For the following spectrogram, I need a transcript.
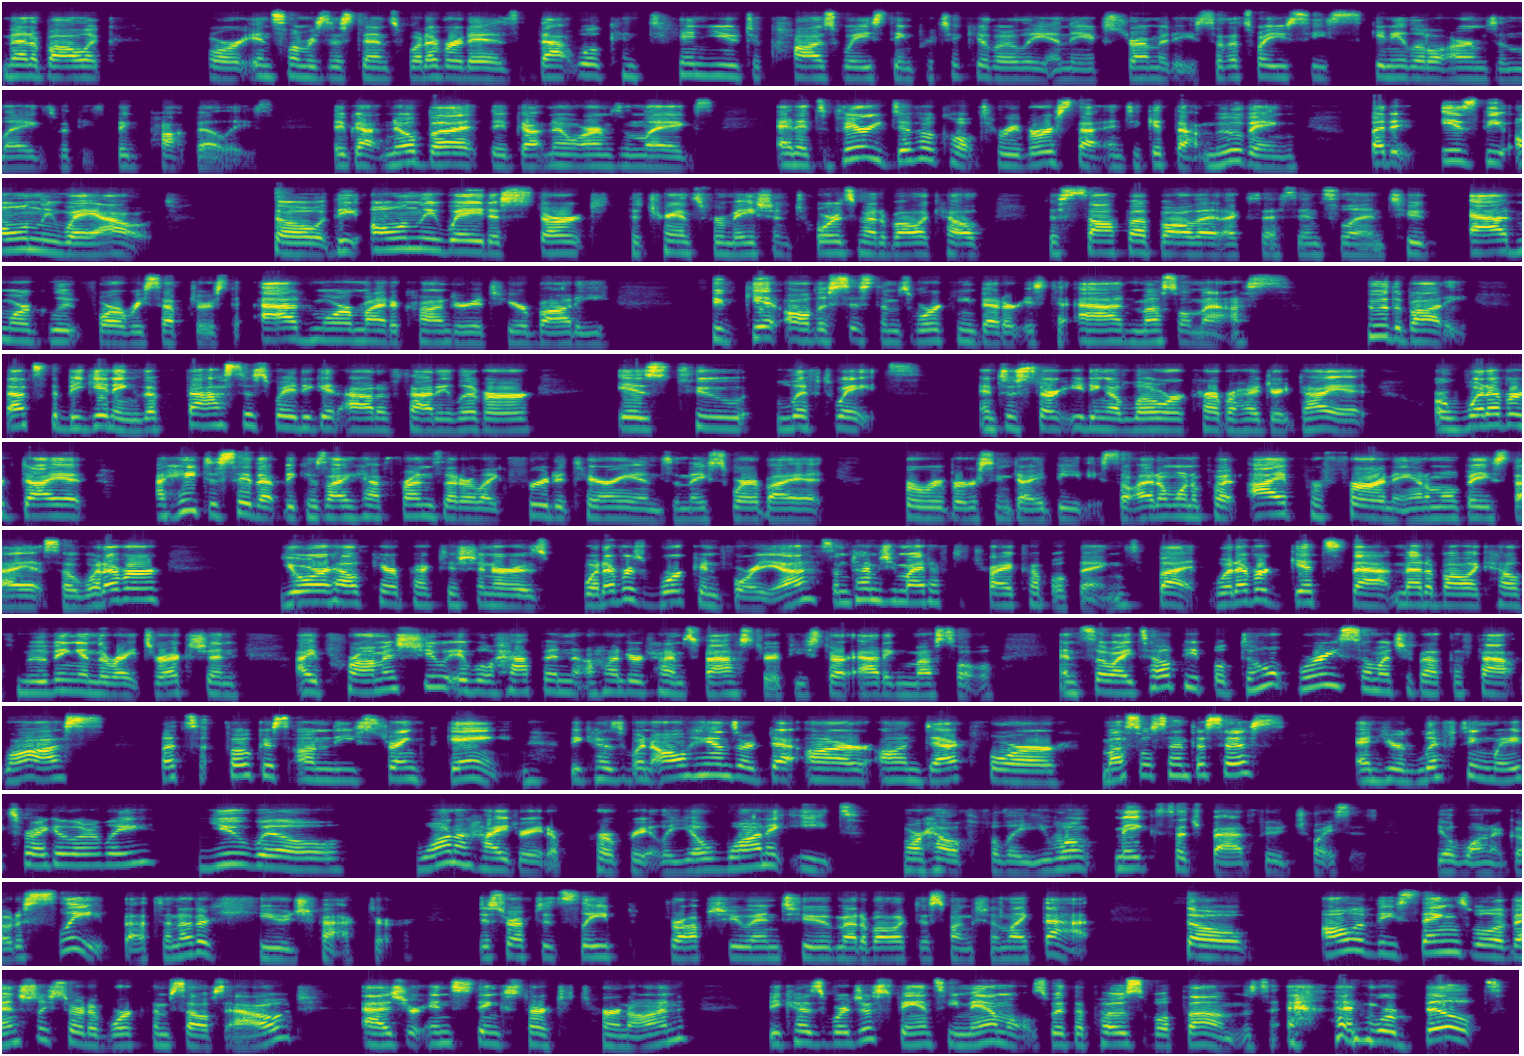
metabolic or insulin resistance, whatever it is, that will continue to cause wasting, particularly in the extremities. So that's why you see skinny little arms and legs with these big pot bellies. They've got no butt, they've got no arms and legs. And it's very difficult to reverse that and to get that moving, but it is the only way out. So, the only way to start the transformation towards metabolic health, to sop up all that excess insulin, to add more GLUT4 receptors, to add more mitochondria to your body, to get all the systems working better, is to add muscle mass to the body. That's the beginning. The fastest way to get out of fatty liver is to lift weights and to start eating a lower carbohydrate diet or whatever diet. I hate to say that because I have friends that are like fruitarians and they swear by it for reversing diabetes. So I don't want to put, I prefer an animal based diet. So whatever your healthcare practitioner is whatever's working for you. Sometimes you might have to try a couple things, but whatever gets that metabolic health moving in the right direction, I promise you it will happen a hundred times faster if you start adding muscle. And so I tell people, don't worry so much about the fat loss. Let's focus on the strength gain because when all hands are, de- are on deck for muscle synthesis and you're lifting weights regularly, you will want to hydrate appropriately. You'll want to eat more healthfully. You won't make such bad food choices. You'll want to go to sleep. That's another huge factor. Disrupted sleep drops you into metabolic dysfunction like that. So, all of these things will eventually sort of work themselves out as your instincts start to turn on because we're just fancy mammals with opposable thumbs and we're built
